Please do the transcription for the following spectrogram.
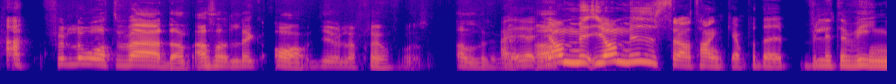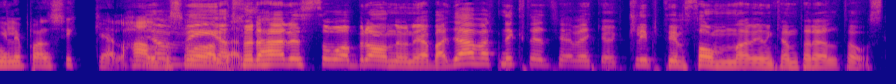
Förlåt världen. Alltså lägg av. Julia Fränfors. Aldrig mer. Jag, jag, Ja. jag, my- jag myser av tanken på dig lite vinglig på en cykel, Jag halvsovandes. vet, för det här är så bra nu när jag bara, jag har varit nykter i tre veckor, klipp till somnar i en kantarelltoast.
